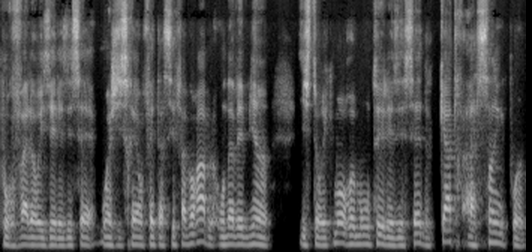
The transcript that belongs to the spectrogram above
pour valoriser les essais. Moi, j'y serais en fait assez favorable. On avait bien historiquement remonté les essais de 4 à 5 points.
